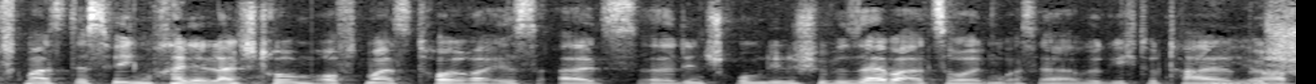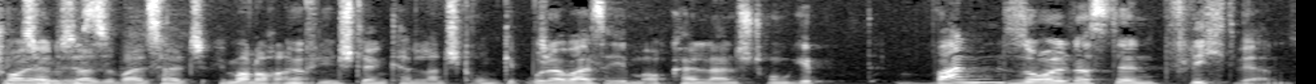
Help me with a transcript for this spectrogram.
oftmals deswegen, weil der Landstrom oftmals teurer ist als äh, den Strom, den die Schiffe selber erzeugen, was ja wirklich total ja, bescheuert ist. Also weil es halt immer noch an ja. vielen Stellen keinen Landstrom gibt. Oder weil es eben auch keinen Landstrom gibt. Wann soll das denn Pflicht werden?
